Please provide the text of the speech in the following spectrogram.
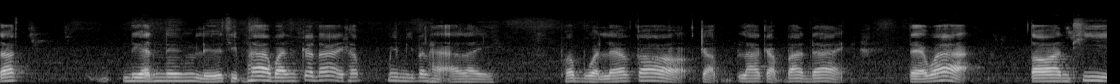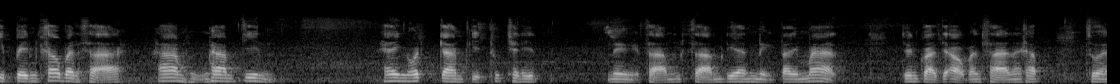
สัก เดือนหนึ่งหรือสิบห้าวันก็ได้ครับ ไม่มีปัญหาอะไร พอบวชแล้วก็กลับลากลับบ้านได้ แต่ว่าตอนที่เป็นเข้าบรรษาห้ามหึงห้ามจิ้น ให้งดการกิจทุกชนิดหนึ่งสามสามเดือนหนึ่งไตรมาสจนกว่าจะออกบรรษานะครับ ส่วน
